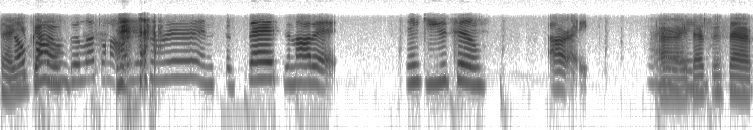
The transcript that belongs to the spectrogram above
There no you go. Good luck on all your career and success and all that. Thank you. You too. All right. All right, that's what's up.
